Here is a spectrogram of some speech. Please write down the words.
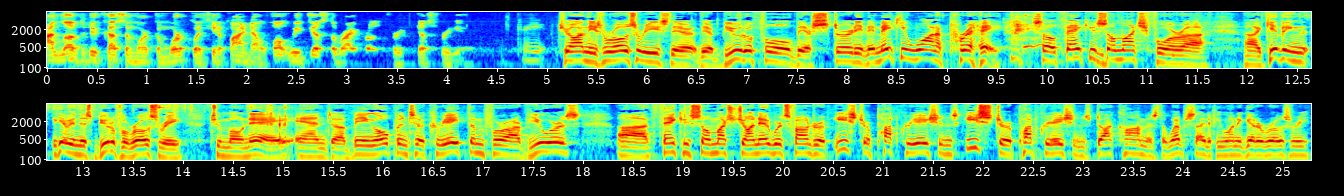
I'd love to do custom work and work with you to find out what would be just the right rosary just for you. Great. John, these rosaries, they're, they're beautiful, they're sturdy, they make you want to pray. So thank you so much for uh, uh, giving, giving this beautiful rosary to Monet and uh, being open to create them for our viewers. Uh, thank you so much, John Edwards, founder of Easter Pup Creations. EasterPupCreations.com is the website if you want to get a rosary.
